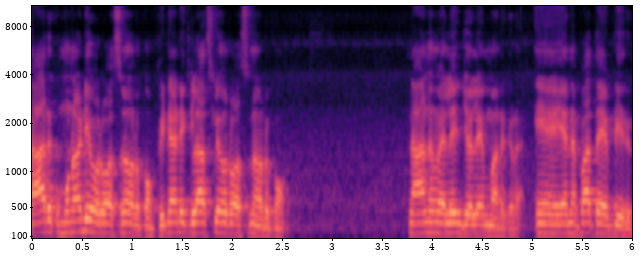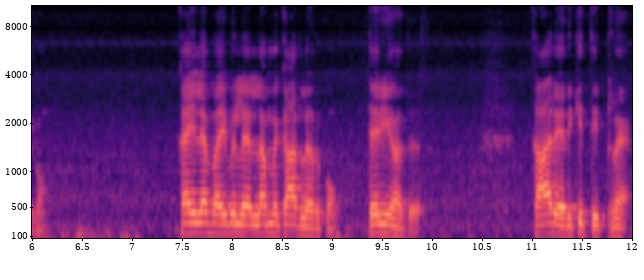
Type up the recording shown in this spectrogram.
காருக்கு முன்னாடி ஒரு வசனம் இருக்கும் பின்னாடி கிளாஸ்லேயும் ஒரு வசனம் இருக்கும். நானும் வெள்ளையும் ஜொல்லியமாக இருக்கிறேன். ஏன் என்னை பார்த்தா எப்படி இருக்கும்? கையில் பைபிள் எல்லாமே காரில் இருக்கும். தெரியும் அது. கார் இறக்கி திட்டுறேன்.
